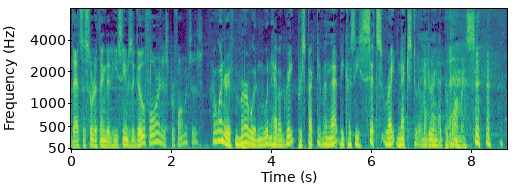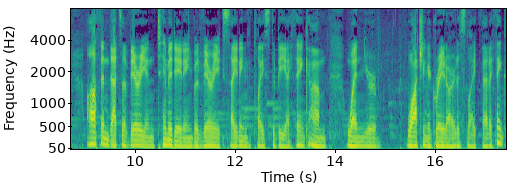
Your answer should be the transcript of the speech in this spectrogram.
that's the sort of thing that he seems to go for in his performances? I wonder if Merwin wouldn't have a great perspective in that because he sits right next to him during the performance. Often that's a very intimidating but very exciting place to be. I think um, when you're watching a great artist like that, I think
